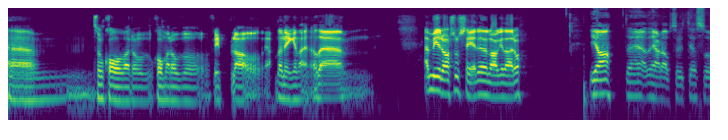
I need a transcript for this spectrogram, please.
Ehm, som Komarov, Komarov og Fipla og ja, den gjengen der. Og det er, er mye rart som skjer i det laget der òg. Ja, det, det er det absolutt. Jeg så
